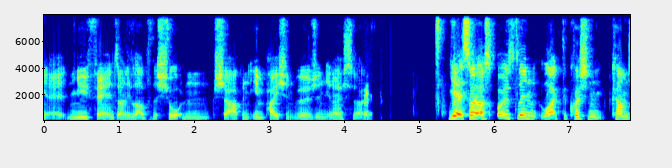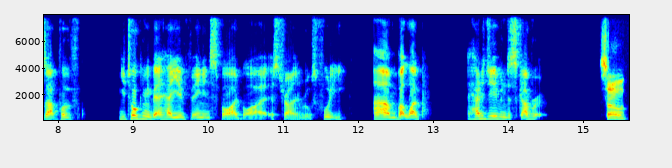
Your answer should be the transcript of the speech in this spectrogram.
you know, new fans only love the short and sharp and impatient version, you know. So, yeah. So I suppose then, like, the question comes up of you're talking about how you've been inspired by Australian rules footy, um, but like, how did you even discover it? So,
